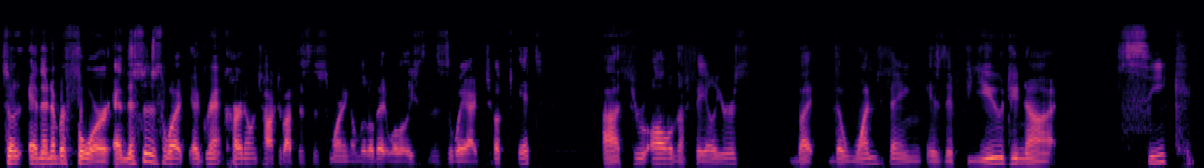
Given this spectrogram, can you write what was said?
So, and then number four, and this is what uh, Grant Cardone talked about this this morning a little bit. Well, at least this is the way I took it uh, through all of the failures. But the one thing is if you do not seek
